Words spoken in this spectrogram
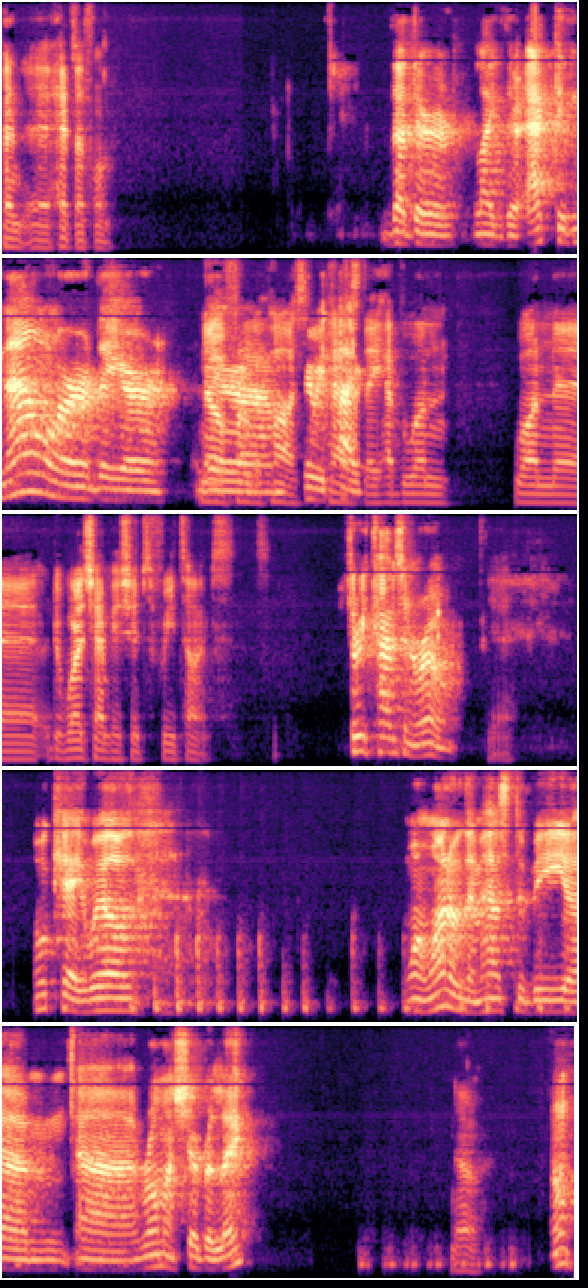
pen, uh, heptathlon. That they're like they're active now, or they are no from the um, past. past they have won won uh, the world championships three times three times in a row. Yeah. Okay, well, one one of them has to be um, uh, Roman Šebrle. No. Oh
